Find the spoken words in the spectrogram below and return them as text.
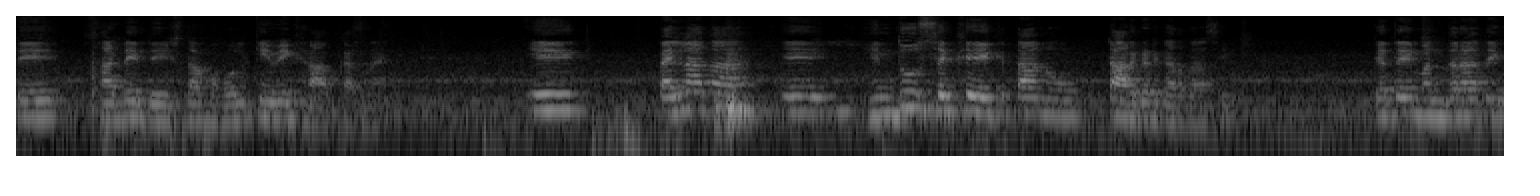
ਤੇ ਸਾਡੇ ਦੇਸ਼ ਦਾ ਮਾਹੌਲ ਕਿਵੇਂ ਖਰਾਬ ਕਰਨਾ ਹੈ। ਇਹ ਪਹਿਲਾਂ ਤਾਂ ਇਹ ਹਿੰਦੂ ਸਿੱਖ ਏਕਤਾ ਨੂੰ ਟਾਰਗੇਟ ਕਰਦਾ ਸੀ। ਕਿਤੇ ਮੰਦਰਾਂ ਤੇ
